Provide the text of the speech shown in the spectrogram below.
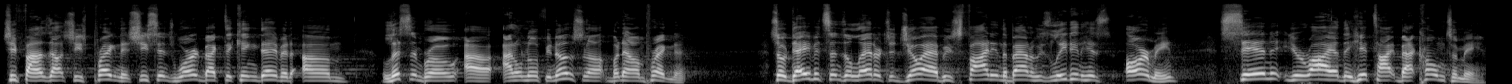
She finds out she's pregnant. She sends word back to King David um, Listen, bro, uh, I don't know if you know this or not, but now I'm pregnant. So David sends a letter to Joab, who's fighting the battle, who's leading his army. Send Uriah the Hittite back home to me.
